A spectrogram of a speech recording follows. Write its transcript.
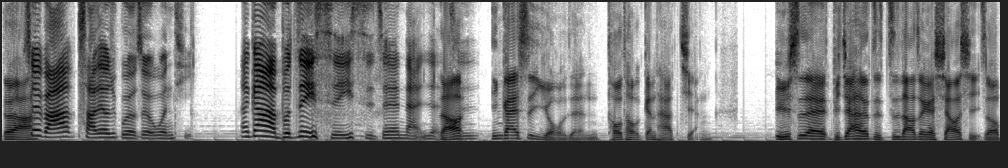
对啊，所以把他杀掉就不会有这个问题。那干嘛不自己死一死？这些男人，然后应该是有人偷偷跟他讲。于是呢，比嘉和子知道这个消息之后，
